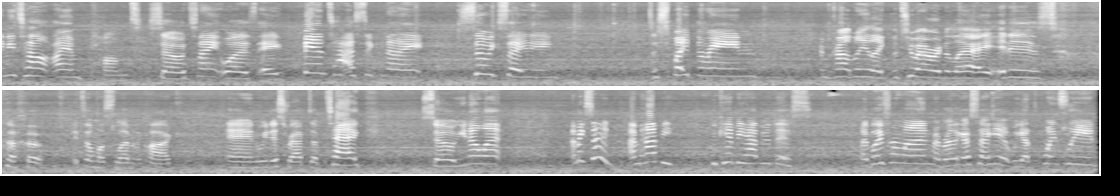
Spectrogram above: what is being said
Can you tell? I am pumped. So tonight was a fantastic night. So exciting. Despite the rain and probably like the two hour delay, it is, it's almost 11 o'clock and we just wrapped up tag. So you know what? I'm excited. I'm happy. Who can't be happy with this? My boyfriend won, my brother got second, we got the points lead.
